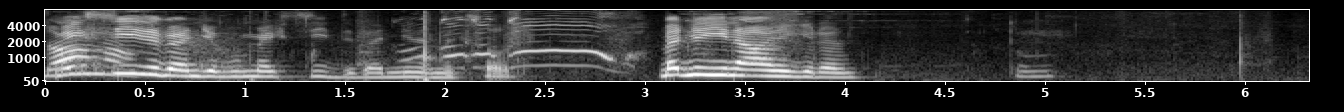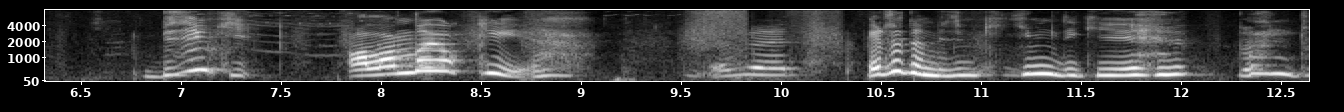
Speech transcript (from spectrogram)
Daha Maxi'ydi bence bu Maxi'ydi. Ben yine Max aldım. Bence yine aynı girelim. Tamam. Bizimki alanda yok ki. Evet. Gerçekten bizimki kimdi ki? Ben de.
